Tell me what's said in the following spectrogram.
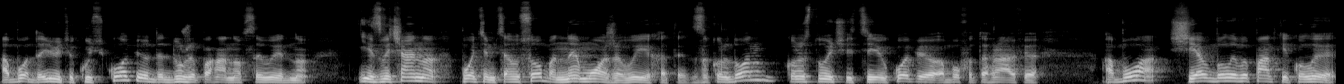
або дають якусь копію, де дуже погано все видно. І, звичайно, потім ця особа не може виїхати за кордон, користуючись цією копією або фотографією. Або ще були випадки, коли е,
